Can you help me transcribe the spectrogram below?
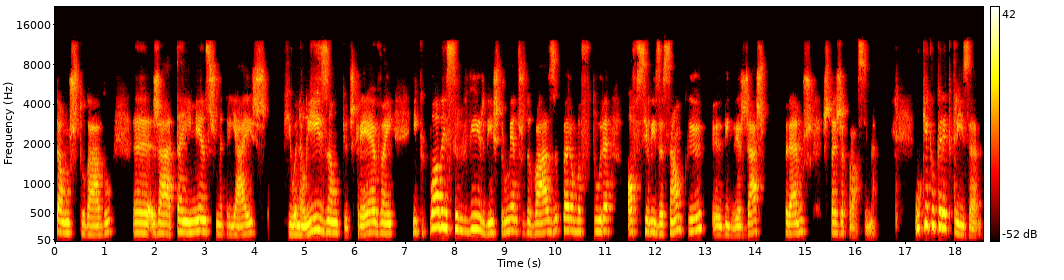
tão estudado, uh, já tem imensos materiais que o analisam, que o descrevem e que podem servir de instrumentos de base para uma futura oficialização que, eh, digo desde já, esperamos esteja próxima. O que é que o caracteriza?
